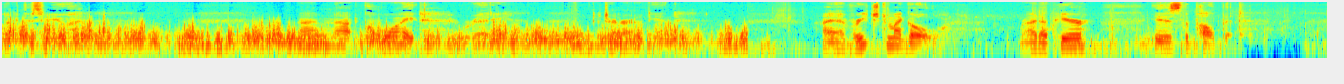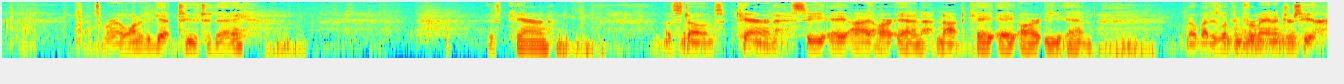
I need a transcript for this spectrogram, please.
look at this view. I'm not quite ready to turn around yet. I have reached my goal. Right up here is the pulpit. That's where I wanted to get to today. Is cairn of stones. Cairn, C A I R N, not K A R E N. Nobody's looking for managers here.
